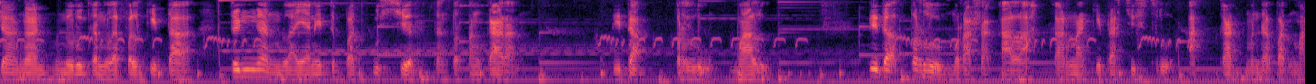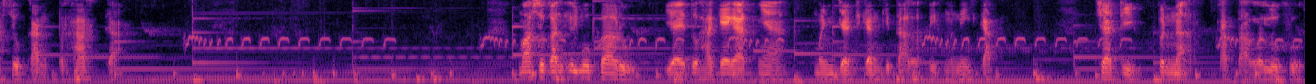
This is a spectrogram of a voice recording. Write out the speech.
jangan menurunkan level kita dengan melayani debat kusir dan pertengkaran. Tidak perlu malu. Tidak perlu merasa kalah karena kita justru akan mendapat masukan berharga. Masukan ilmu baru, yaitu hakikatnya menjadikan kita lebih meningkat. Jadi benar kata leluhur.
